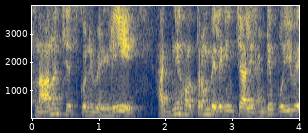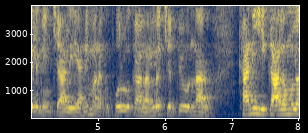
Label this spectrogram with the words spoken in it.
స్నానం చేసుకొని వెళ్ళి అగ్నిహోత్రం వెలిగించాలి అంటే పొయ్యి వెలిగించాలి అని మనకు పూర్వకాలంలో చెప్పి ఉన్నారు. కానీ ఈ కాలంలో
